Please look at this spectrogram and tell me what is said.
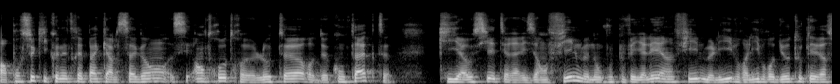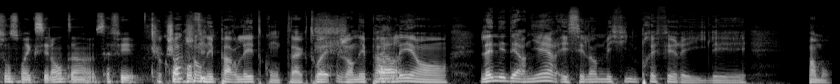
Alors pour ceux qui connaîtraient pas Carl Sagan, c'est entre autres l'auteur de Contact, qui a aussi été réalisé en film. Donc vous pouvez y aller, un hein, film, livre, livre audio, toutes les versions sont excellentes. Hein, ça fait. Je crois que j'en ai parlé de Contact. Ouais, j'en ai parlé en l'année dernière et c'est l'un de mes films préférés. Il est. Enfin bon.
